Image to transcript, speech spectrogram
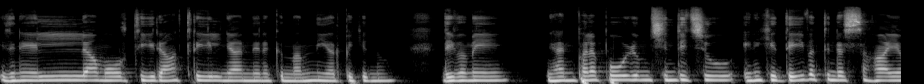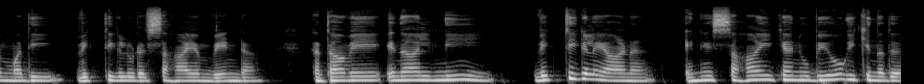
ഇതിനെയെല്ലാം ഓർത്തി രാത്രിയിൽ ഞാൻ നിനക്ക് നന്ദി അർപ്പിക്കുന്നു. ദൈവമേ ഞാൻ പലപ്പോഴും ചിന്തിച്ചു എനിക്ക് ദൈവത്തിന്റെ സഹായം മതി വ്യക്തികളുടെ സഹായം വേണ്ട. കഥാവേ എന്നാൽ നീ വ്യക്തികളെയാണ് എന്നെ സഹായിക്കാൻ ഉപയോഗിക്കുന്നത്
